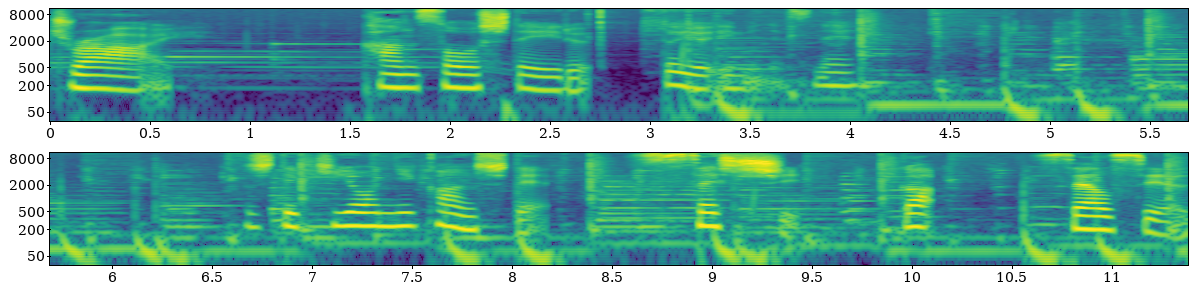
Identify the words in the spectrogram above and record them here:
dry 乾燥しているという意味ですねそして気温に関して摂氏が Celsius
